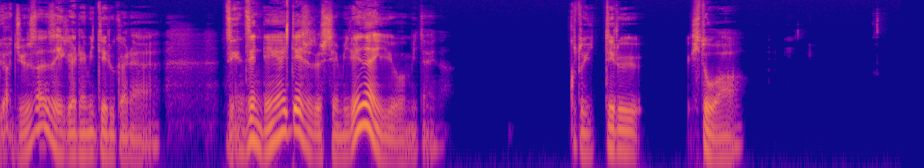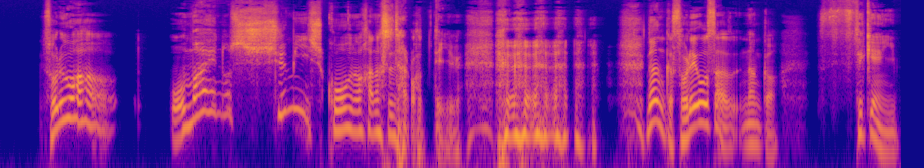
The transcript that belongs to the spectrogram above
や、13歳から見てるから、全然恋愛対象として見れないよ、みたいな、こと言ってる人は、それは、お前の趣味思考の話だろっていう。なんかそれをさ、なんか世間一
